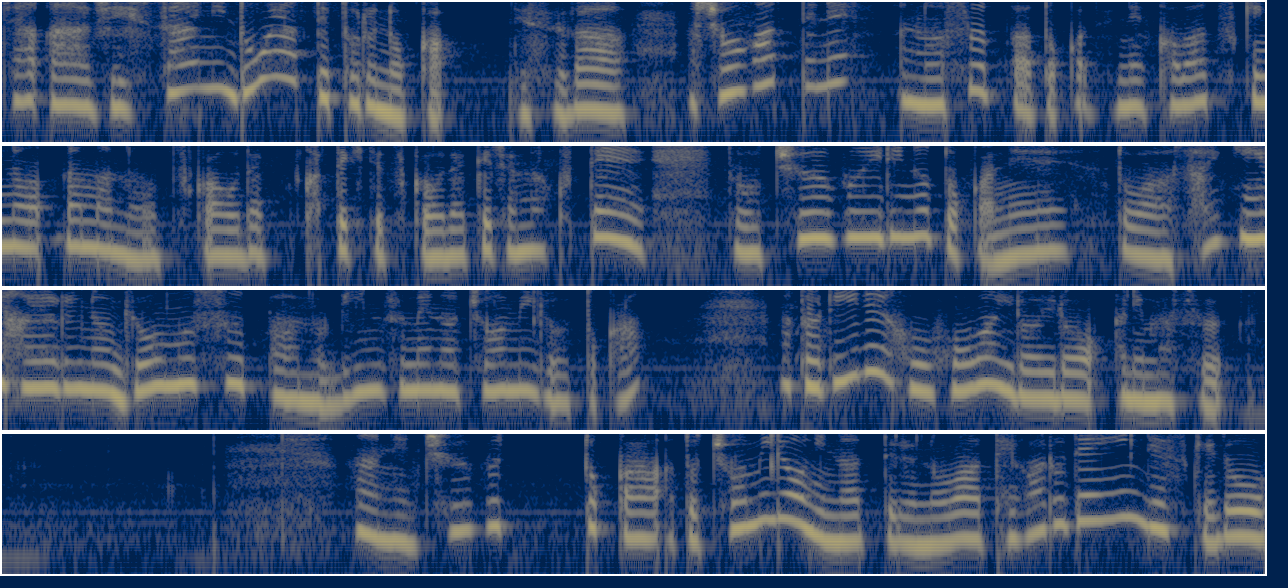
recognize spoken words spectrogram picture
じゃあ実際にどうやって取るのかですが生姜ってねあのスーパーとかでね皮付きの生のを使うだ買ってきて使うだけじゃなくてとチューブ入りのとかねあとは最近流行りの業務スーパーの瓶詰めの調味料とか、まあ、取り入れる方法はいろいろあります。まあねチューブとかあと調味料になってるのは手軽でいいんですけど、ま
